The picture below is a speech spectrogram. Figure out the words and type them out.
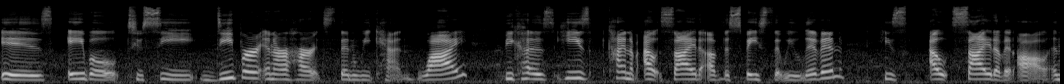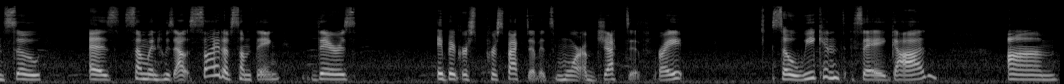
is able to see deeper in our hearts than we can. Why? Because He's kind of outside of the space that we live in, He's outside of it all. And so, as someone who's outside of something, there's a bigger perspective, it's more objective, right? So we can say, God, um,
